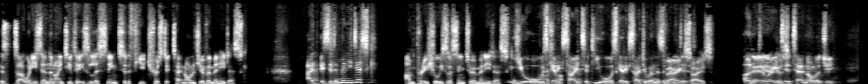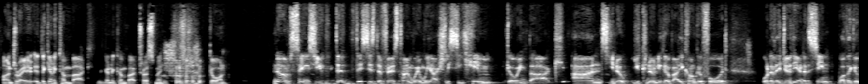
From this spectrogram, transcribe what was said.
Is that when he's in the 1930s listening to the futuristic technology of a mini disc? Is it a mini disc? I'm pretty sure he's listening to a mini disc. You always How's get that? excited. You always get excited when there's a Very mini disc. Very excited. Underrated was- technology. Andre, they're going to come back. They're going to come back. Trust me. Go on. No, I'm just saying. So you, th this is the first time when we actually see him going back, and you know you can only go back. You can't go forward. What do they do at the end of the scene? Well, they go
